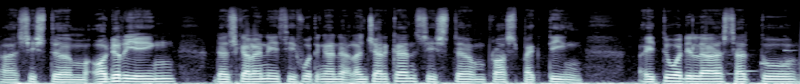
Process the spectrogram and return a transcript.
uh, sistem ordering dan sekarang ni Sifu tengah nak lancarkan sistem prospecting. Itu adalah satu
